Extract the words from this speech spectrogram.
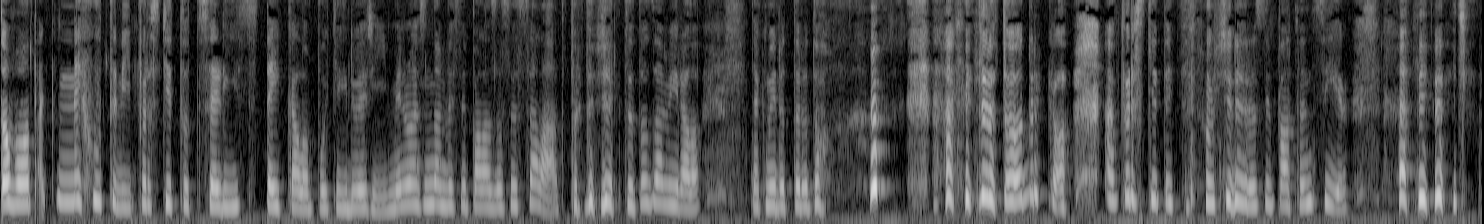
to bylo tak nechutný, prostě to celý stejkalo po těch dveří. Minule jsem tam vysypala zase salát, protože jak to to zavíralo, tak mi do, to, do toho tak mi to do toho drklo. A prostě teď se tam všude rozsypal ten sír. A ty rajčata,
